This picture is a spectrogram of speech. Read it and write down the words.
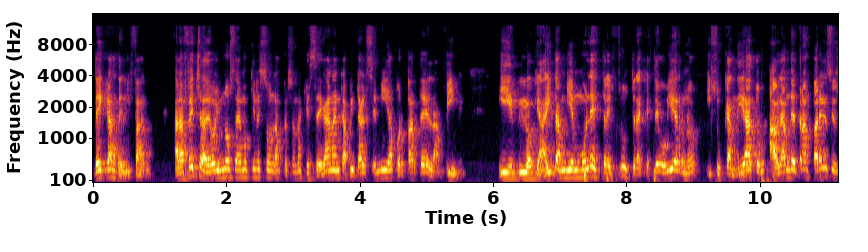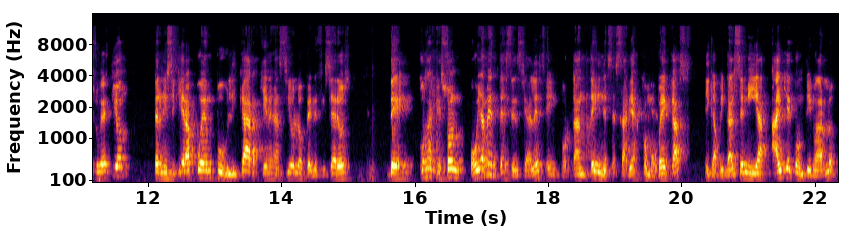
becas del IFARU. A la fecha de hoy no sabemos quiénes son las personas que se ganan capital semilla por parte de la AMPIME. Y lo que ahí también molesta y frustra es que este gobierno y sus candidatos hablan de transparencia en su gestión, pero ni siquiera pueden publicar quiénes han sido los beneficiarios de cosas que son obviamente esenciales e importantes y necesarias como becas y capital semilla. Hay que continuarlo,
